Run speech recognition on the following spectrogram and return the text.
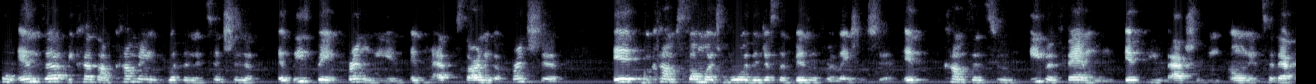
who ends up because I'm coming with an intention of at least being friendly and, and have, starting a friendship, it becomes so much more than just a business relationship. It comes into even family if you actually own into that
